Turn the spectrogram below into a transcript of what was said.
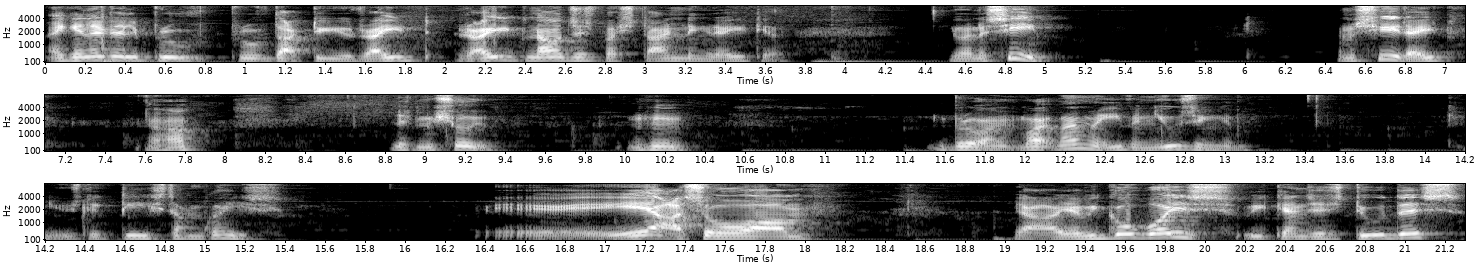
I can literally prove prove that to you right right now just by standing right here. You wanna see? Wanna see, right? Uh-huh. Let me show you. Mm-hmm. Bro, why, why am I even using them? Can use like these damn guys. Eh, yeah, so um yeah, here we go boys. We can just do this.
